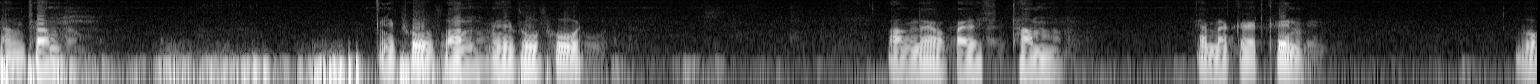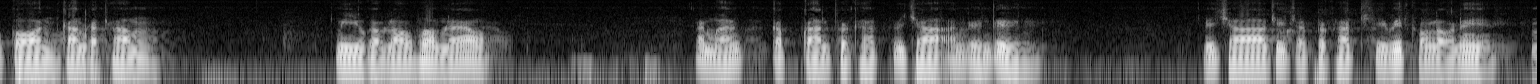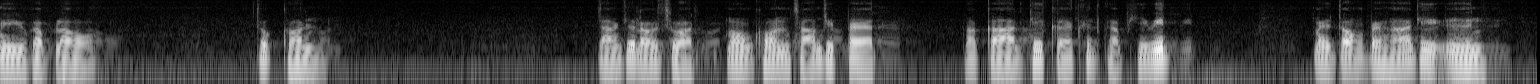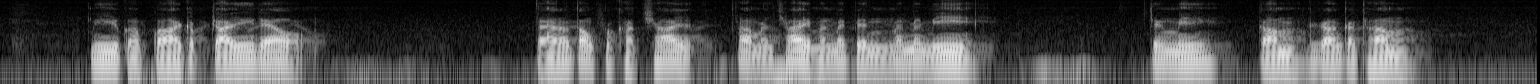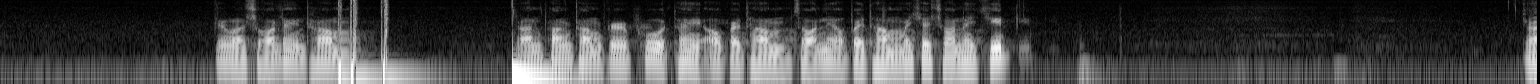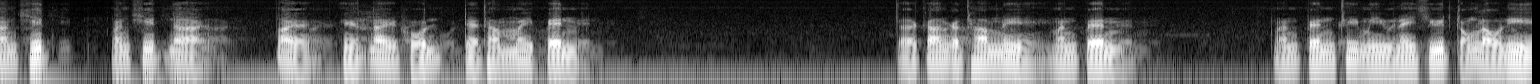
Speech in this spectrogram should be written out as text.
ฟังธรรมมีผู้ฟังมีผู้พูด ฟังแล้วไปทำให้มาเกิดขึ้นบุกรการกระทำมีอยู่กับเราพร้อมแล้วไม่เหมือนกับการฝึกหัดวิชาอันอื่นๆ วิชาที่จะฝึกหัดชีวิตของเรานี่มีอยู่กับเรา ทุกคนอย่างที่เราสวดมงคลสามสิบแปดประการที่เกิดขึ้นกับชีวิต ไม่ต้องไปหาที่อื่น มีอยู่กับกายกับใจแล้ว แต่เราต้องฝึกหัดใช้ ถ้าไม่ใช่มันไม่เป็นมันไม่มี จึงมีกรรมคือการกระทำเรียกว่าสอนให้ทำการฟังธรรมคือพูดให้เอาไปทำสอนให้เอาไปทำไม่ใช่สอนให้คิด การคิดมันคิดได้ใต้เหตุได้ผล แต่ทำไม่เป็น แต่การกระทำนี่มันเป็น มันเป็นที่มีอยู่ในชีวิตของเรานี่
